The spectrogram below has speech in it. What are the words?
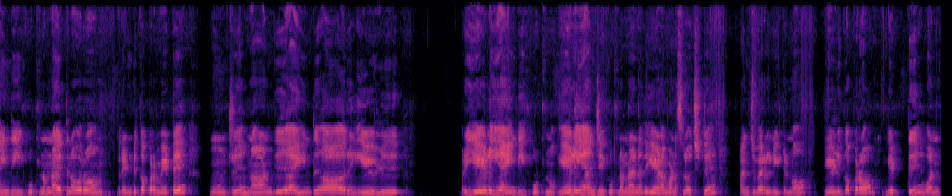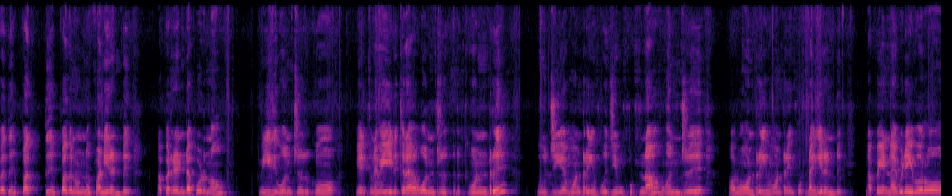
ஐந்தையும் கூட்டினோம்னா எத்தனை வரும்? ரெண்டுக்கு அப்புறமேட்டு மூன்று நான்கு ஐந்து ஆறு ஏழு. அப்புறம் ஏழையும் ஐந்தையும் கூட்டணும். ஏழையும் அஞ்சையும் கூட்டினோம்னா என்னது? ஏழை மனசில் வச்சுட்டு அஞ்சு விரல் நீட்டணும். ஏழுக்கு அப்புறம் எட்டு ஒன்பது பத்து பதினொன்று பன்னிரெண்டு அப்போ ரெண்டை போடணும். மீதி ஒன்று இருக்கும். ஏற்கனவே இருக்கிற ஒன்று இருக்கு ஒன்று பூஜ்ஜியம். ஒன்றையும் பூஜ்ஜியம் கூட்டினா ஒன்று. ஒரு ஒன்றையும் ஒன்றையும் கூட்டினா இரண்டு. அப்போ என்ன விடை வரும்?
